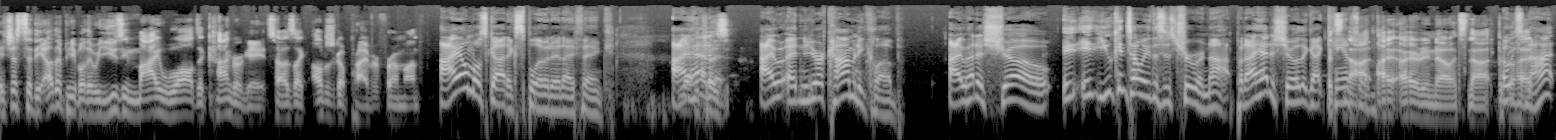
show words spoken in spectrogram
It's just to the other people that were using my wall to congregate. So I was like, I'll just go private for a month. I almost got exploded. I think I had a, because- I at New York Comedy Club. I had a show. It, it, you can tell me if this is true or not, but I had a show that got It's canceled. not. I, I already know it's not. But oh, it's ahead. not.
